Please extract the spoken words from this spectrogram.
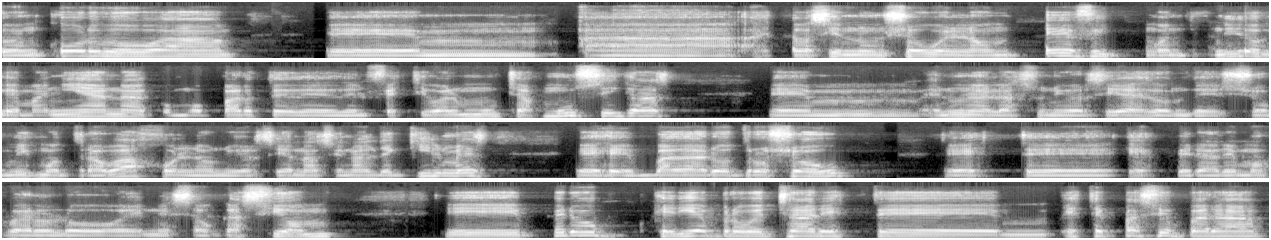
en Córdoba, em, ha, estado haciendo un show en la UNTEF y tengo entendido que mañana, como parte del festival Muchas Músicas, en, una de las universidades donde yo mismo trabajo, en la Universidad Nacional de Quilmes, eh, va a dar otro show. Este, esperaremos verlo en esa ocasión. Eh, pero quería aprovechar este, este, espacio para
